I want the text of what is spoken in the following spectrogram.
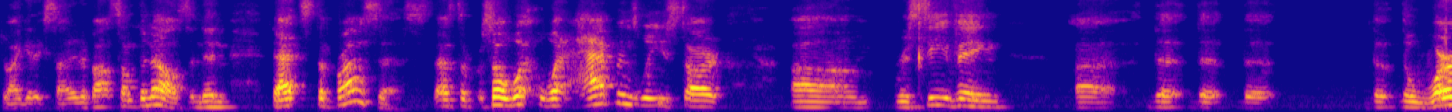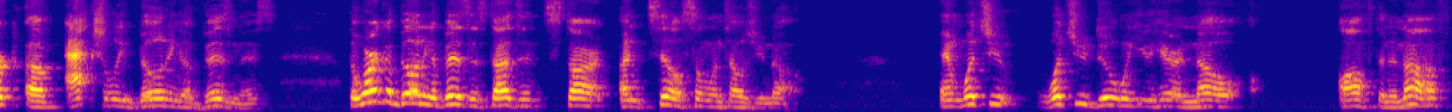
do i get excited about something else? And then that's the process. That's the so what what happens when you start um receiving uh the the the the, the work of actually building a business the work of building a business doesn't start until someone tells you no. And what you what you do when you hear no often enough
